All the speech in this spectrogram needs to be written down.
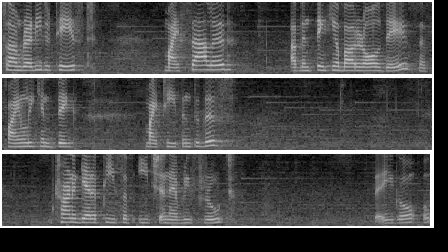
So I'm ready to taste my salad. I've been thinking about it all day, so I finally can dig my teeth into this. I'm trying to get a piece of each and every fruit. There you go. Oh.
